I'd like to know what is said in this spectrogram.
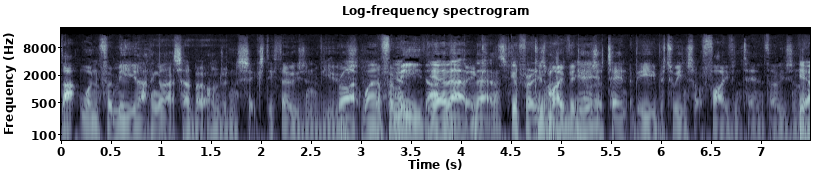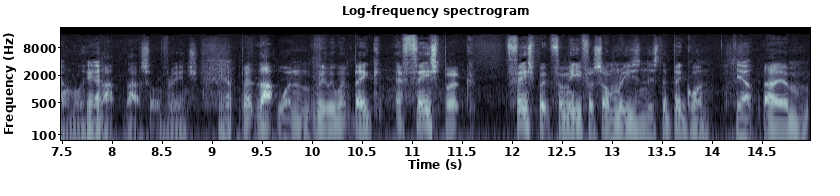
that one for me, I think that's had about 160,000 views. Right, wow, And for yeah. me, that Yeah, that- big. that- that's good for Because my videos yeah, tend to be between sort of five and 10,000 Yeah, normally. That, that sort of range. Yeah. But that one really went big. Uh, Facebook, Facebook for me for some reason is the big one. Yeah. Um,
